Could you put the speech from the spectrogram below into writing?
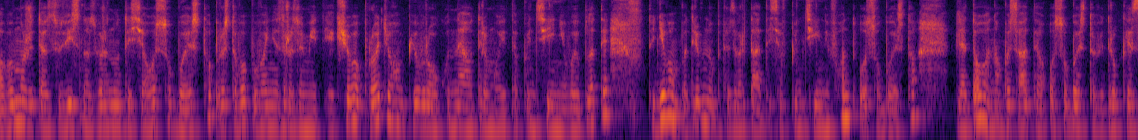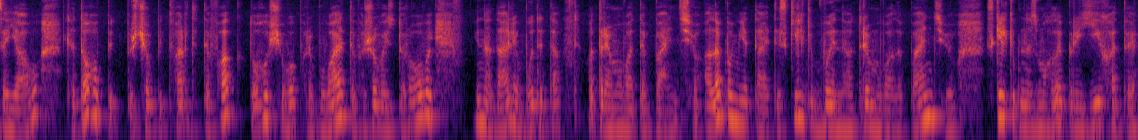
Ви можете, звісно, звернутися особисто, просто ви повинні зрозуміти, якщо ви протягом півроку не отримуєте пенсійні виплати, тоді вам потрібно буде звертатися в пенсійний фонд особисто, для того написати особисто від руки заяву, для того, щоб підтвердити факт того, що ви перебуваєте, ви живий, здоровий. І надалі будете отримувати пенсію. Але пам'ятайте, скільки б ви не отримували пенсію, скільки б не змогли приїхати,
